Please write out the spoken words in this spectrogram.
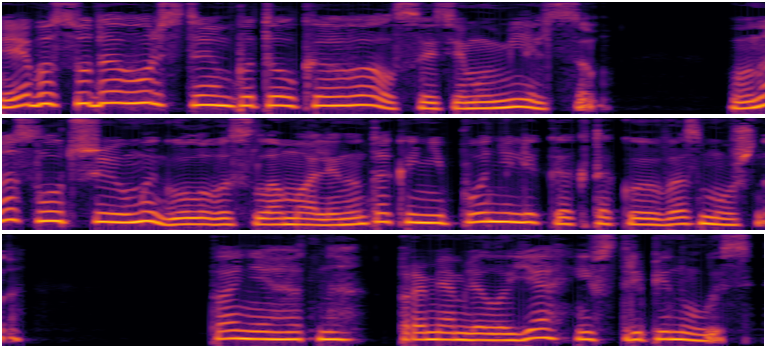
я бы с удовольствием потолковал с этим умельцем. У нас лучшие умы головы сломали, но так и не поняли, как такое возможно. Понятно, промямлила я и встрепенулась.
